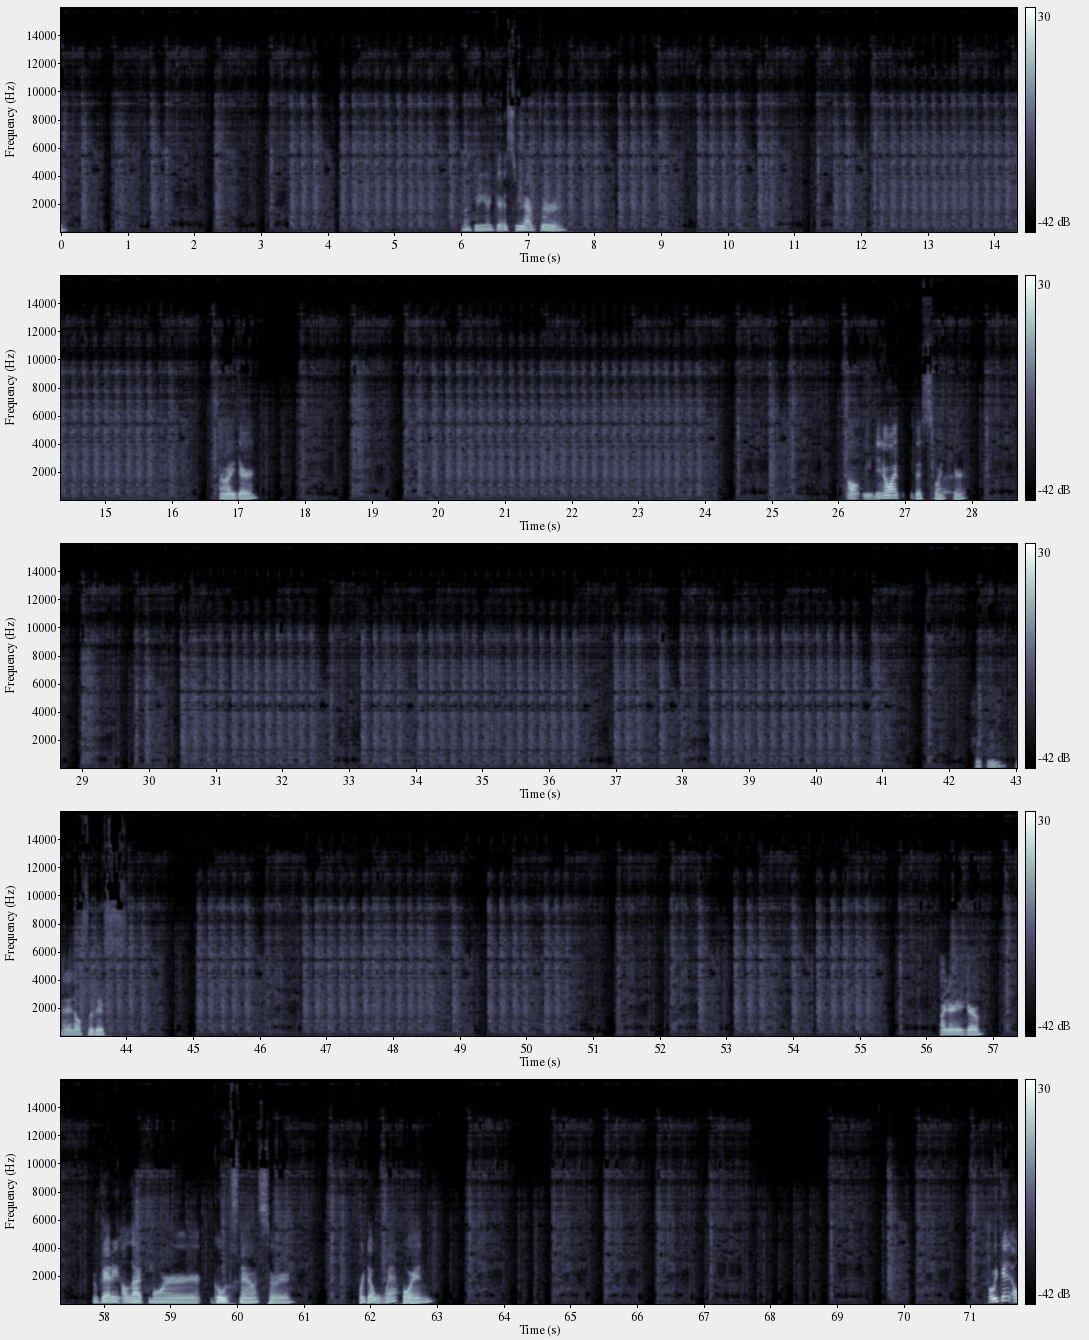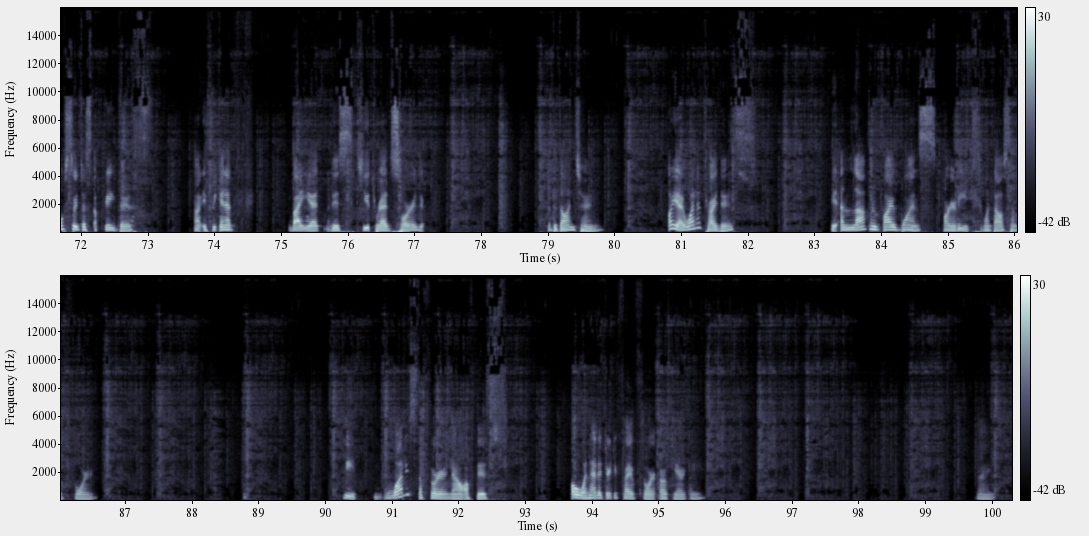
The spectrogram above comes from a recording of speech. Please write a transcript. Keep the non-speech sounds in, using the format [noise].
Okay, I guess we have to... Alright there. Oh, you know what? This one here. Okay, and then also this. Oh, there you go. I'm getting a lot more golds now, so for the weapon, Oh, we can also just upgrade this. Uh, if we cannot buy yet this cute red sword the dungeon. Oh yeah, I want to try this. It unlock revive once or reach 1004. Wait, what is the floor now of this? Oh, 135 floor. Okay, okay. Right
